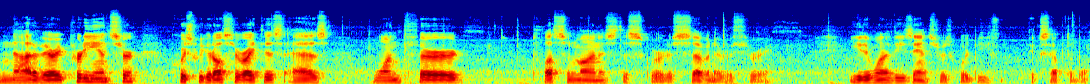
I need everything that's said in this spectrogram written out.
Not a very pretty answer. Of course, we could also write this as 1 third plus and minus the square root of 7 over 3. Either one of these answers would be acceptable.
